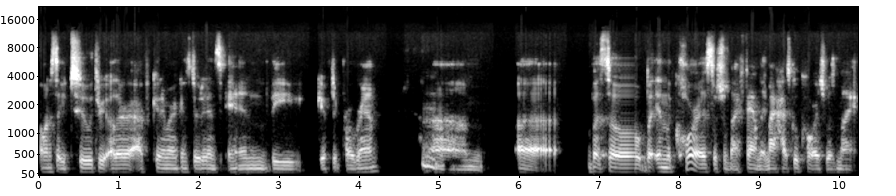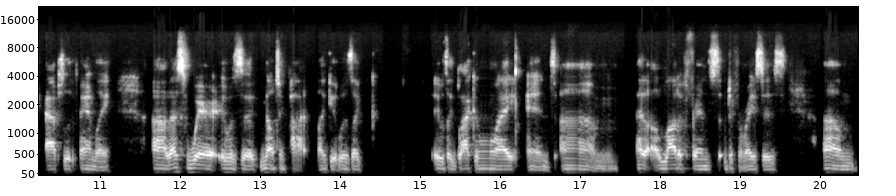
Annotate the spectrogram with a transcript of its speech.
I want to say two, or three other African American students in the gifted program. Mm. Um, uh, but so, but in the chorus, which was my family, my high school chorus was my absolute family. Uh, that's where it was a melting pot. Like it was like, it was like black and white, and um, I had a lot of friends of different races. Um,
